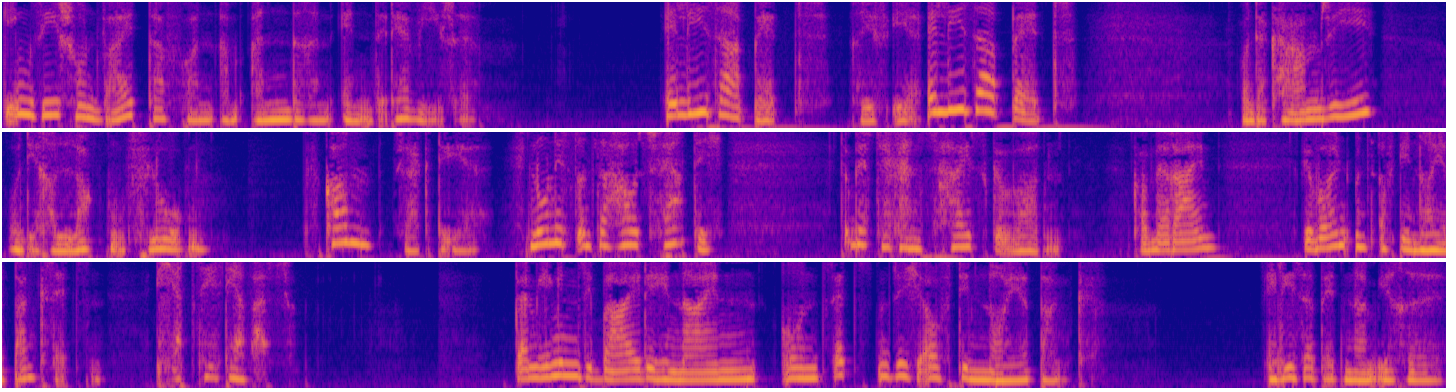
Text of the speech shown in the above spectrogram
ging sie schon weit davon am anderen Ende der Wiese. Elisabeth, rief er, Elisabeth. Und da kam sie, und ihre Locken flogen. Komm, sagte er, nun ist unser Haus fertig. Du bist ja ganz heiß geworden. Komm herein, wir wollen uns auf die neue Bank setzen. Ich erzähl dir was. Dann gingen sie beide hinein und setzten sich auf die neue Bank. Elisabeth nahm ihre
